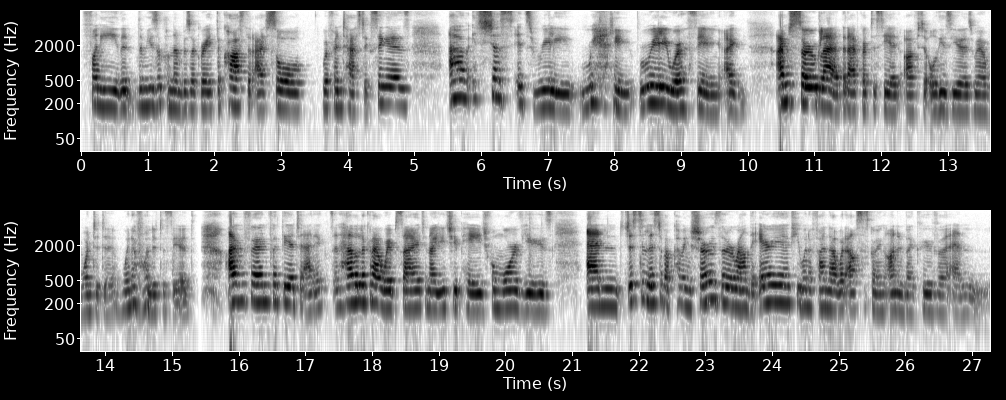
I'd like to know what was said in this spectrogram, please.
funny the, the musical numbers are great the cast that I saw were fantastic singers um, it's just it's really really really worth seeing I I'm so glad that I've got to see it after all these years where I've wanted to, when I've wanted to see it. I'm Fern for Theatre Addicts and have a look at our website and our YouTube page for more reviews and just a list of upcoming shows that are around the area if you want to find out what else is going on in Vancouver and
